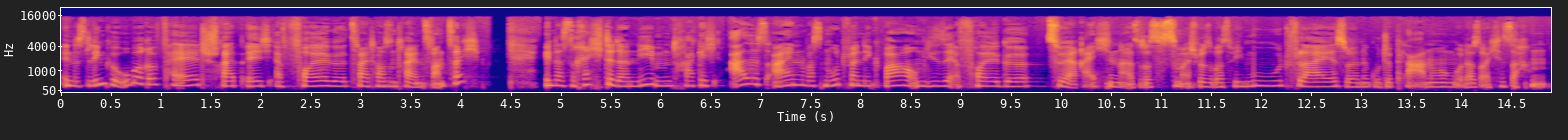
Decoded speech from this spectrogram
in das linke obere Feld schreibe ich Erfolge 2023. In das Rechte daneben trage ich alles ein, was notwendig war, um diese Erfolge zu erreichen. Also das ist zum Beispiel sowas wie Mut, Fleiß oder eine gute Planung oder solche Sachen.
